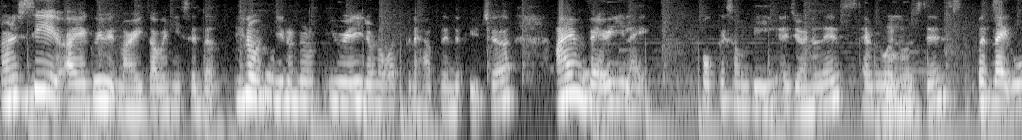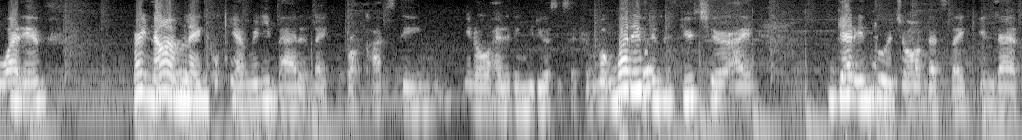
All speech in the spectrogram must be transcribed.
Honestly, I agree with Marika when he said that you know you don't know you really don't know what's gonna happen in the future. I am very like focused on being a journalist. Everyone Mm. knows this. But like what if right now I'm like, okay, I'm really bad at like broadcasting, you know, editing videos, etc. But what if in the future I get into a job that's like in that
